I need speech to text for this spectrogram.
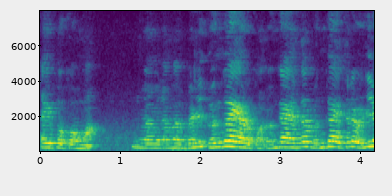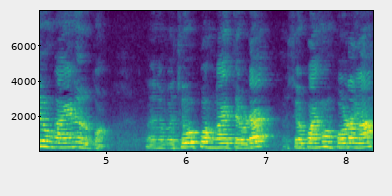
கைப்பக்குவமாக நம்ம வெள் வெங்காயம் இருக்கும். வெங்காயம் இருந்தால் வெங்காயத்தில் வெள்ளை வெங்காயம்னு இருக்கும். நம்ம சிவப்பு வெங்காயத்தை விட சிவப்பாயமும் போடலாம்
